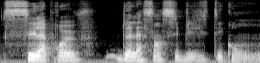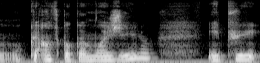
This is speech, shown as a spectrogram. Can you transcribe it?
C'est la preuve de la sensibilité qu'on, en tout cas que moi j'ai. Et puis,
